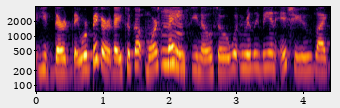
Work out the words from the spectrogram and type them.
you, they're they were bigger they took up more Mm. space you know so it wouldn't really be an issue like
